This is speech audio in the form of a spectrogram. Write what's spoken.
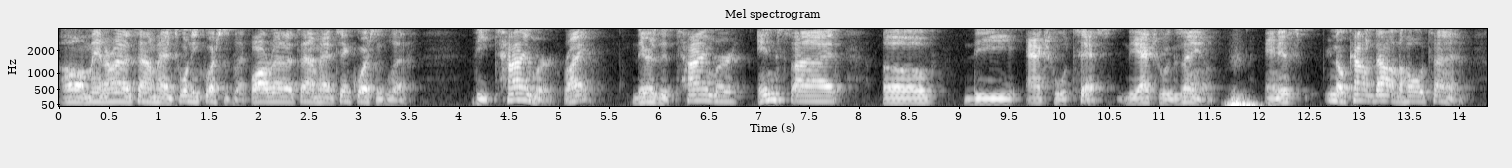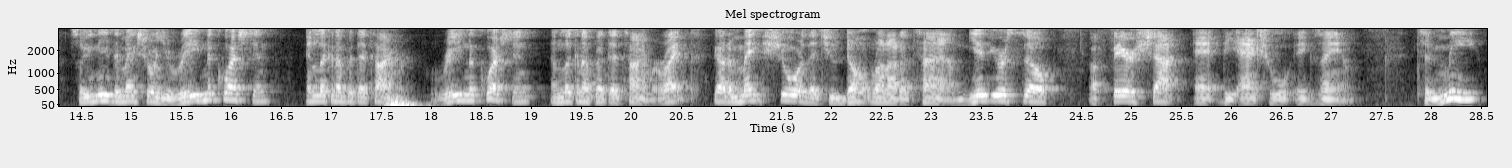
Oh man, I ran out of time, I had 20 questions left. Oh, I ran out of time, I had 10 questions left the timer, right? There's a timer inside of the actual test, the actual exam. And it's, you know, counting down the whole time. So you need to make sure you're reading the question and looking up at that timer. Reading the question and looking up at that timer, right? You got to make sure that you don't run out of time. Give yourself a fair shot at the actual exam. To me,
